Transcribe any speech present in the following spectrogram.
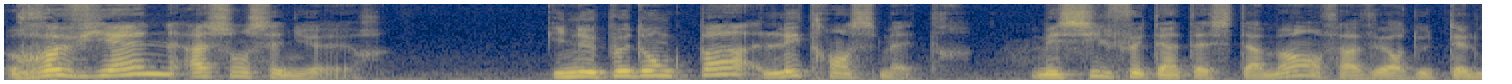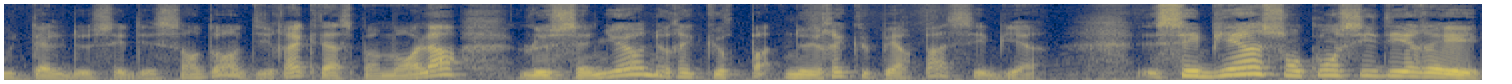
reviennent à son seigneur. Il ne peut donc pas les transmettre. Mais s'il fait un testament en faveur de tel ou tel de ses descendants, direct à ce moment-là, le Seigneur ne récupère, pas, ses biens. Ces biens sont considérés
